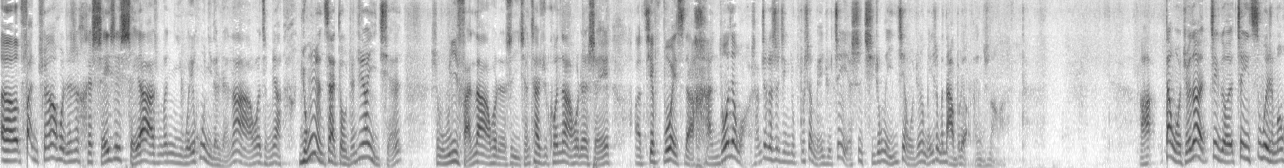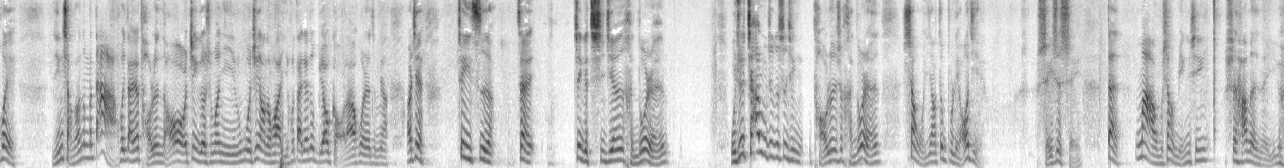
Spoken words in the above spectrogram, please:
呃，饭圈啊，或者是和谁谁谁啊，什么你维护你的人啊，或者怎么样，永远在斗争。就像以前，什么吴亦凡呐，或者是以前蔡徐坤呐，或者谁啊，TFBOYS 的很多在网上，这个事情就不胜枚举。这也是其中的一件，我觉得没什么大不了的，你知道吗？啊，但我觉得这个这一次为什么会影响到那么大，会大家讨论的哦，这个什么你如果这样的话，以后大家都不要搞了，或者怎么样？而且这一次在这个期间，很多人。我觉得加入这个事情讨论是很多人像我一样都不了解谁是谁，但骂偶像明星 是他们的一个，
